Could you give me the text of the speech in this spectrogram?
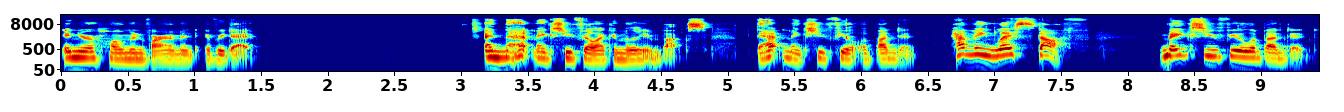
in your home environment every day. And that makes you feel like a million bucks. That makes you feel abundant. Having less stuff makes you feel abundant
